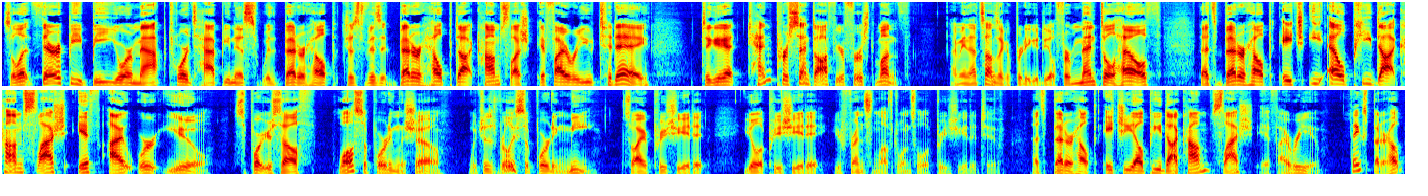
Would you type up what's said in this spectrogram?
So let therapy be your map towards happiness with BetterHelp. Just visit betterhelp.com slash if I were you today to get 10% off your first month. I mean, that sounds like a pretty good deal for mental health. That's betterhelp, H-E-L-P dot com slash if I were you. Support yourself while supporting the show, which is really supporting me. So I appreciate it. You'll appreciate it. Your friends and loved ones will appreciate it too. That's betterhelp, H-E-L-P dot com slash if I were you. Thanks, BetterHelp.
